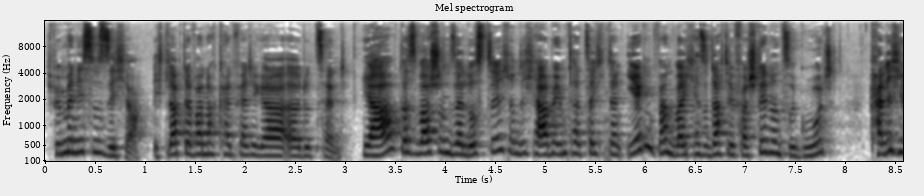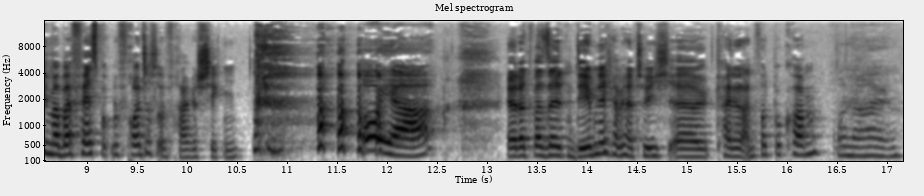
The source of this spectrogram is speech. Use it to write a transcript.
Ich bin mir nicht so sicher. Ich glaube, der war noch kein fertiger äh, Dozent. Ja, das war schon sehr lustig und ich habe ihm tatsächlich dann irgendwann, weil ich also dachte, wir verstehen uns so gut, kann ich ihm mal bei Facebook eine Freundschaftsanfrage schicken. Oh ja. Ja, das war selten dämlich, habe ich natürlich äh, keine Antwort bekommen. Oh nein.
